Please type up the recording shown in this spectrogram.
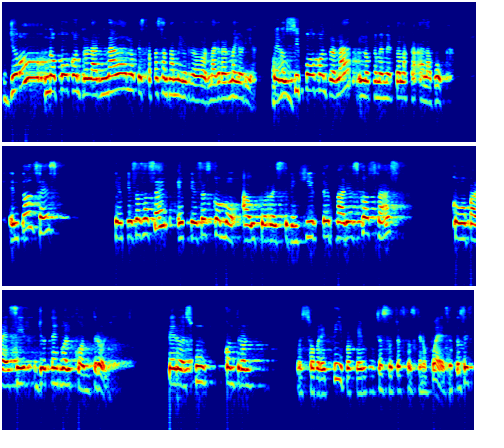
yo no puedo controlar nada de lo que está pasando a mi alrededor, la gran mayoría, pero sí puedo controlar lo que me meto a la, a la boca. Entonces, ¿qué empiezas a hacer? Empiezas como a autorrestringirte varias cosas, como para decir, yo tengo el control, pero es un control pues sobre ti, porque hay muchas otras cosas que no puedes. Entonces,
